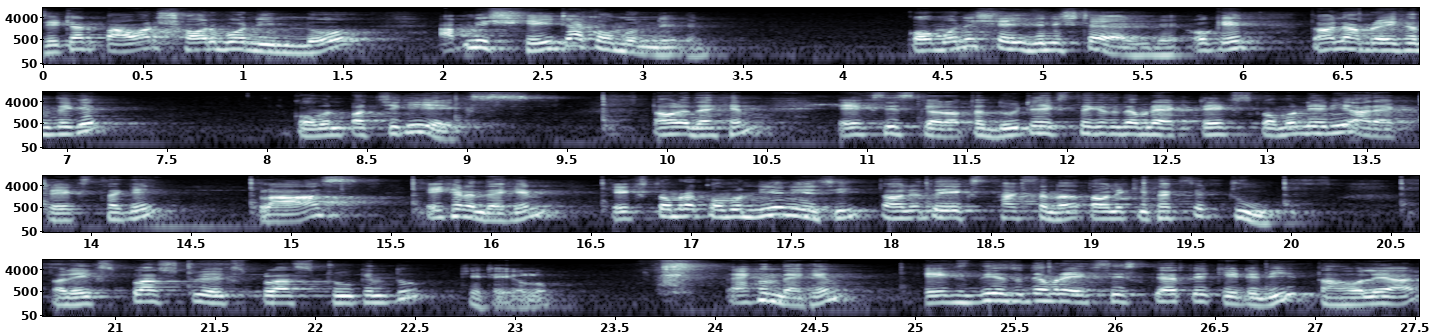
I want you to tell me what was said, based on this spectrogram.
যেটার পাওয়ার সর্বনিম্ন আপনি সেইটা কমন নেবেন। কমনে সেই জিনিসটাই আসবে। ওকে তাহলে আমরা এখান থেকে কমন পাচ্ছি কি এক্স তাহলে দেখেন এক্স স্কোয়ার অর্থাৎ দুইটা এক্স থেকে যদি আমরা একটা এক্স কমন নিয়ে নিই আর একটা এক্স থাকে প্লাস এখানে দেখেন এক্স তো আমরা কমন নিয়ে নিয়েছি তাহলে তো এক্স থাকছে না তাহলে কি থাকছে? টু তাহলে x plus two x plus two কিন্তু কেটে গেল। এখন দেখেন এক্স দিয়ে যদি আমরা এক্স স্কোয়ারকে কেটে দিই, তাহলে আর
